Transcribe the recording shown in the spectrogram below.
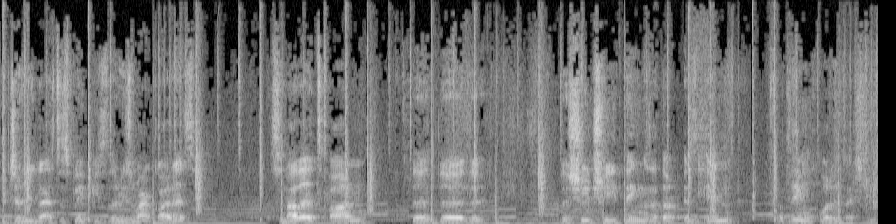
which is a really nice display piece. The reason why I got it. So now that it's on, the the the, the shoe tree things that is in. What do they even call it actually?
